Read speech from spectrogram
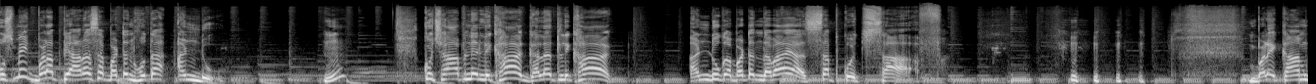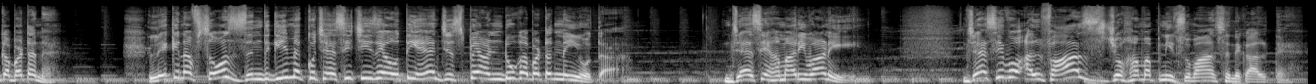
उसमें एक बड़ा प्यारा सा बटन होता है अंडू हम्म? कुछ आपने लिखा, गलत लिखा अंडू का बटन दबाया, सब कुछ साफ़। बड़े काम का बटन है। लेकिन अफसोस, ज़िंदगी में कुछ ऐसी चीज़ें होती हैं जिस पे अंडू का बटन नहीं होता। जैसे हमारी वाणी, जैसे वो अल्फाज जो हम अपनी ज़ुबान से निकालते हैं।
